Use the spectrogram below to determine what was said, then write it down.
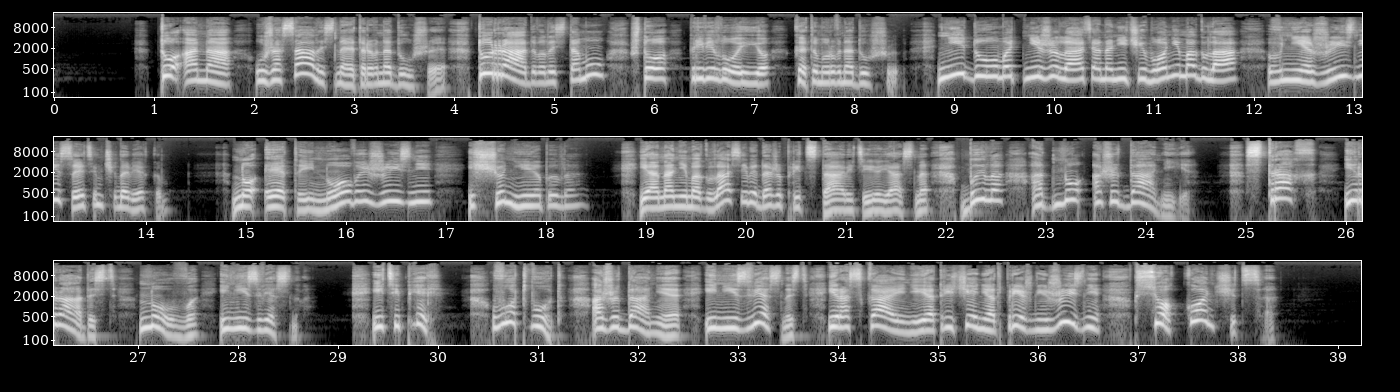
То она ужасалась на это равнодушие, то радовалась тому, что привело ее к этому равнодушию. Ни думать, ни желать она ничего не могла вне жизни с этим человеком. Но этой новой жизни еще не было, и она не могла себе даже представить ее ясно. Было одно ожидание, страх и радость нового и неизвестного. И теперь... Вот-вот ожидание и неизвестность, и раскаяние, и отречение от прежней жизни — все кончится,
